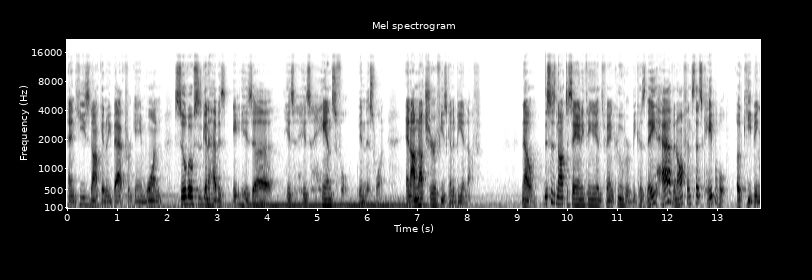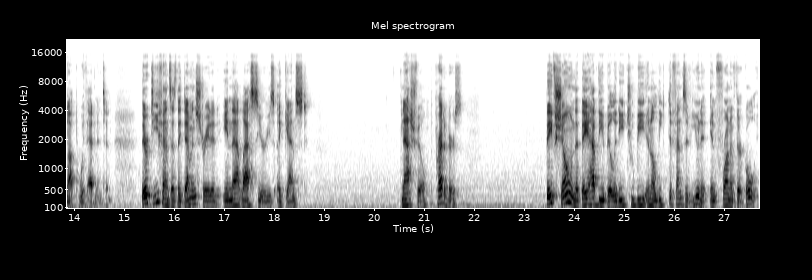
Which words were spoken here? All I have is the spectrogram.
and he's not going to be back for game one. Silvos is going to have his his uh his his hands full in this one, and I'm not sure if he's going to be enough. Now, this is not to say anything against Vancouver because they have an offense that's capable of keeping up with Edmonton. Their defense, as they demonstrated in that last series against Nashville, the Predators, they've shown that they have the ability to be an elite defensive unit in front of their goalie.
